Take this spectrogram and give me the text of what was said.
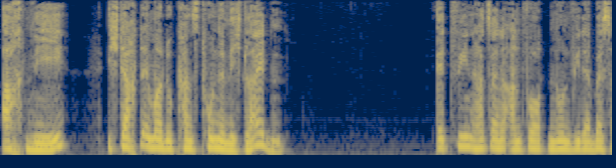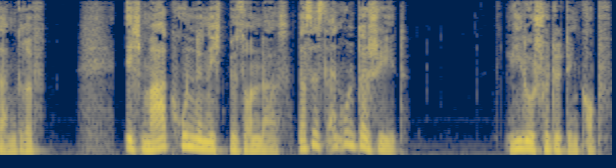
Ach nee, ich dachte immer, du kannst Hunde nicht leiden. Edwin hat seine Antworten nun wieder besser im Griff. Ich mag Hunde nicht besonders. Das ist ein Unterschied. Lilo schüttelt den Kopf.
